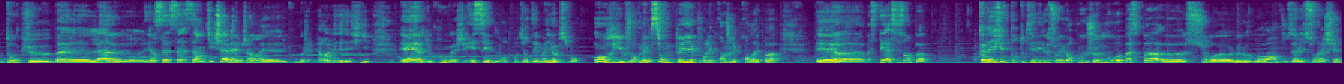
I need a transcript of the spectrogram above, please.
Donc euh, bah, là, euh, c'est un petit challenge, hein, et du coup moi j'aime bien relever des défis, et euh, du coup bah, j'ai essayé de reproduire des maillots absolument horribles, genre même si on me payait pour les prendre, je les prendrais pas, et bah, c'était assez sympa. Comme d'habitude pour toutes ces vidéos sur Liverpool, je ne vous repasse pas sur le logo, hein, vous allez sur la chaîne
